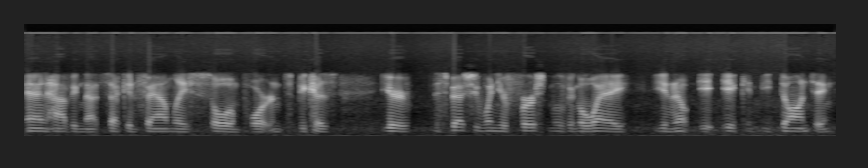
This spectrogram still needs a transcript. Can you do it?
and having that second family is so important because you're especially when you're first moving away. You know, it, it can be daunting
